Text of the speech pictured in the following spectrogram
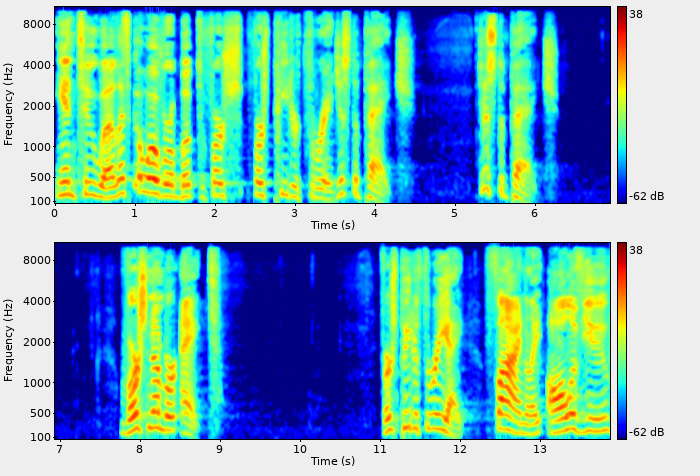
into, uh, let's go over a book to First, First Peter 3, just a page. Just a page. Verse number 8. 1 Peter 3 8. Finally, all of you,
